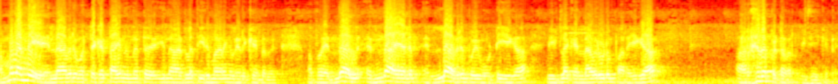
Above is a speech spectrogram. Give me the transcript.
നമ്മളല്ലേ എല്ലാവരും ഒറ്റക്കെട്ടായി നിന്നിട്ട് ഈ നാട്ടിലെ തീരുമാനങ്ങൾ എടുക്കേണ്ടത്? അപ്പൊ എന്താ എന്തായാലും എല്ലാവരും പോയി വോട്ട് ചെയ്യുക. വീട്ടിലൊക്കെ എല്ലാവരോടും പറയുക. അർഹതപ്പെട്ടവർ വിജയിക്കട്ടെ.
